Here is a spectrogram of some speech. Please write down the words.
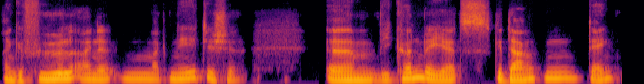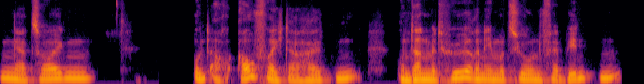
ein Gefühl eine magnetische. Ähm, wie können wir jetzt Gedanken, Denken erzeugen und auch aufrechterhalten und dann mit höheren Emotionen verbinden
